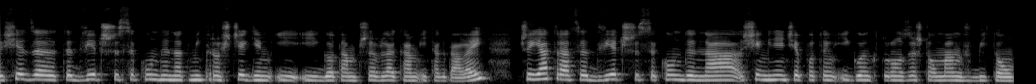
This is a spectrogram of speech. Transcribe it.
y, siedzę te 2-3 sekundy nad mikrościegiem i, i go tam przewlekam i tak dalej, czy ja tracę 2-3 sekundy na sięgnięcie po tę igłę, którą zresztą mam wbitą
